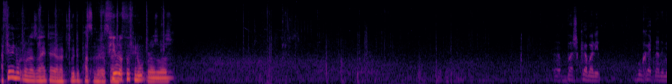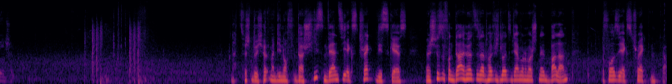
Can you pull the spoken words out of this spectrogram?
Ah, vier Minuten oder so hält er, ja, das würde passen, würde ich Vier sagen. oder fünf Minuten oder sowas. А, Башка болит. Бухать надо меньше. Na, zwischendurch hört man die noch da schießen, während sie extracten, die Scavs. Wenn man Schüsse von da hört, sind dann häufig Leute, die einfach nochmal schnell ballern, bevor sie extracten. Ja.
